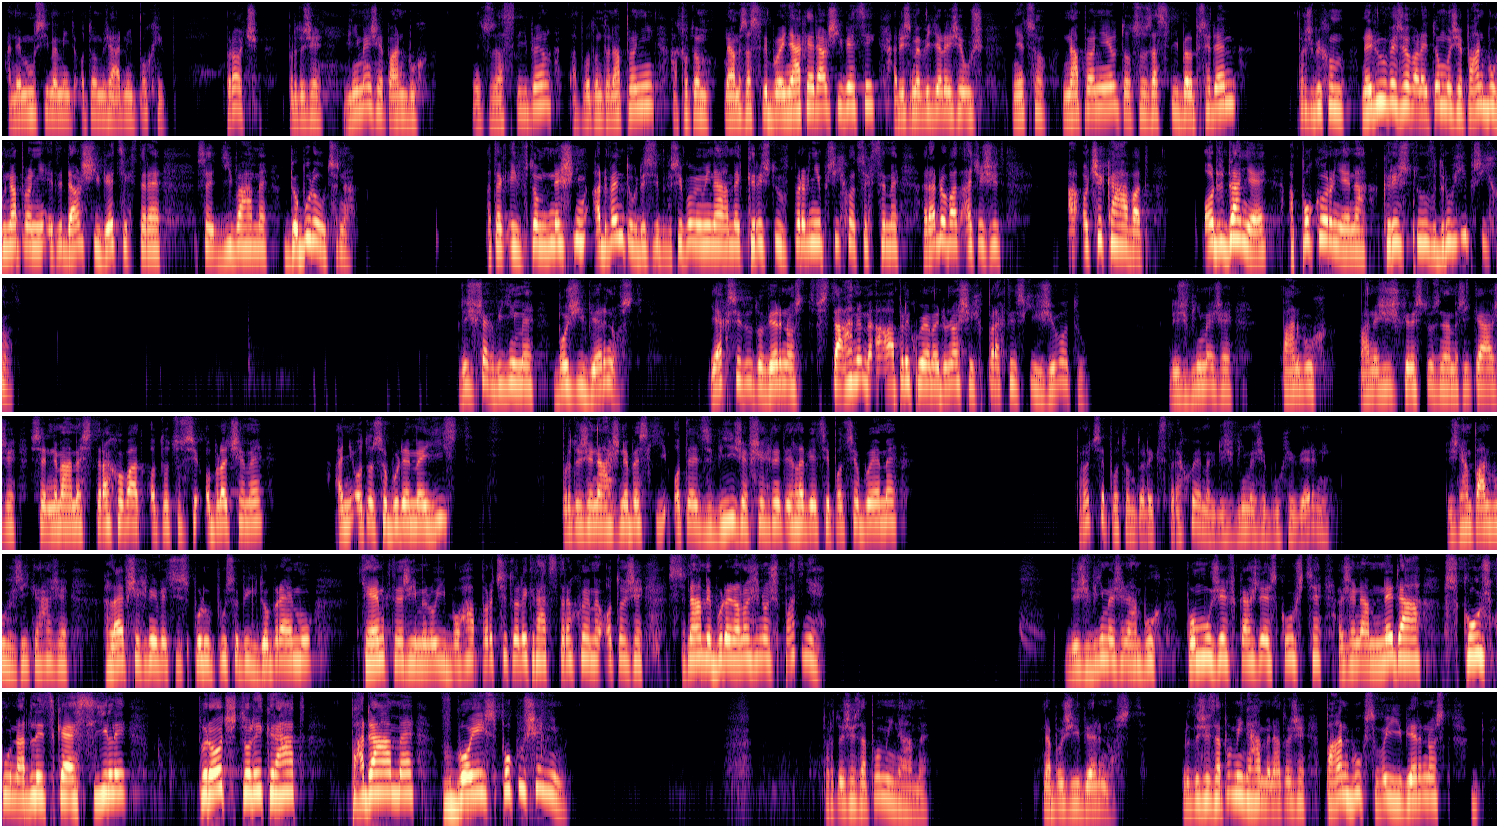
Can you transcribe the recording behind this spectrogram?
A nemusíme mít o tom žádný pochyb. Proč? Protože víme, že Pán Bůh něco zaslíbil a potom to naplní a potom nám zaslibuje nějaké další věci a když jsme viděli, že už něco naplnil, to, co zaslíbil předem, proč bychom nedůvěřovali tomu, že Pán Bůh naplní i ty další věci, které se díváme do budoucna. A tak i v tom dnešním adventu, kdy si připomínáme Kristův první příchod, se chceme radovat a těšit a očekávat oddaně a pokorně na Kristův druhý příchod. Když však vidíme boží věrnost, jak si tuto věrnost vztáhneme a aplikujeme do našich praktických životů, když víme, že Pán Bůh, Pán Ježíš Kristus nám říká, že se nemáme strachovat o to, co si oblečeme, ani o to, co budeme jíst, protože náš nebeský Otec ví, že všechny tyhle věci potřebujeme Proč se potom tolik strachujeme, když víme, že Bůh je věrný? Když nám Pán Bůh říká, že hle, všechny věci spolu působí k dobrému těm, kteří milují Boha, proč se tolikrát strachujeme o to, že s námi bude naloženo špatně? Když víme, že nám Bůh pomůže v každé zkoušce a že nám nedá zkoušku nadlidské síly, proč tolikrát padáme v boji s pokušením? Protože zapomínáme na boží věrnost. Protože zapomínáme na to, že Pán Bůh svoji věrnost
